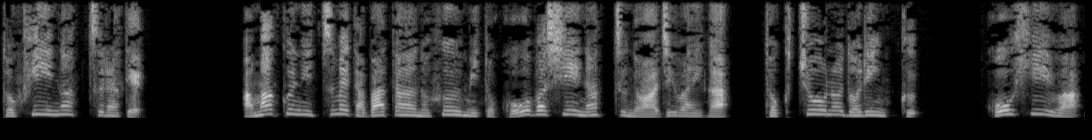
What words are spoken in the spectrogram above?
トフィーナッツラテ。甘く煮詰めたバターの風味と香ばしいナッツの味わいが特徴のドリンク。コーヒーは、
